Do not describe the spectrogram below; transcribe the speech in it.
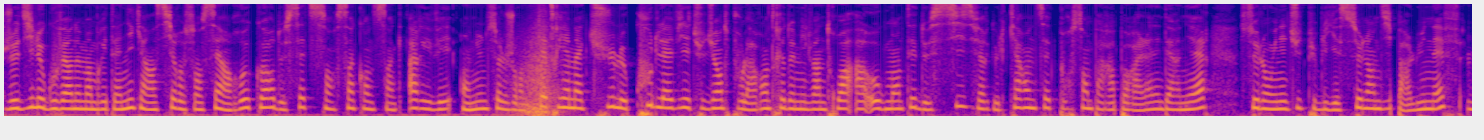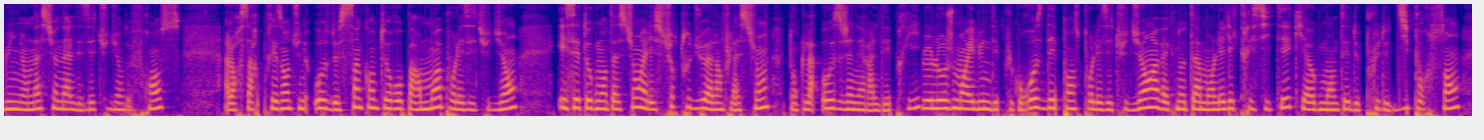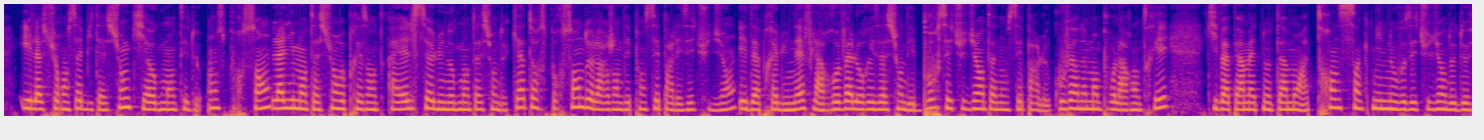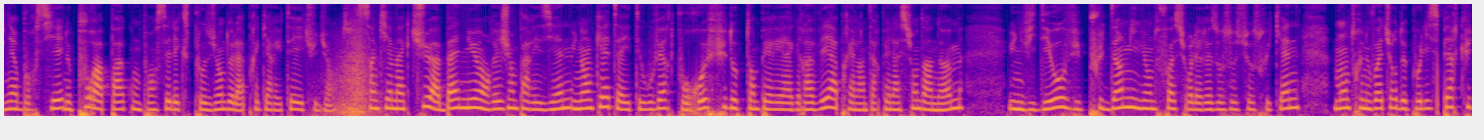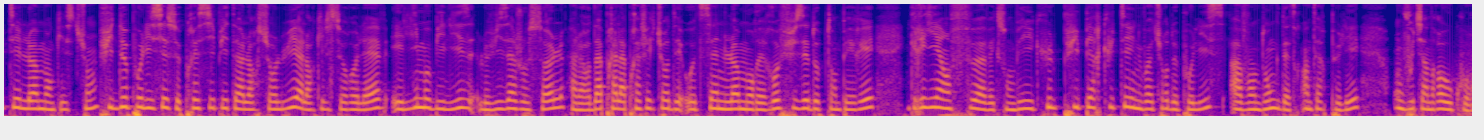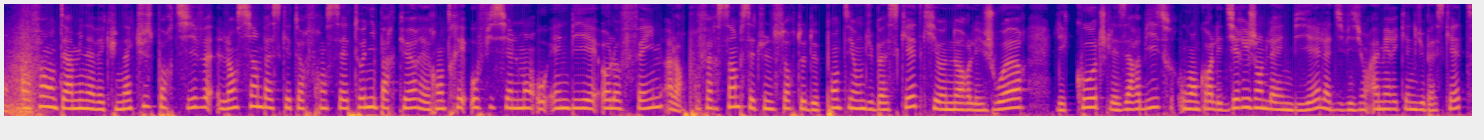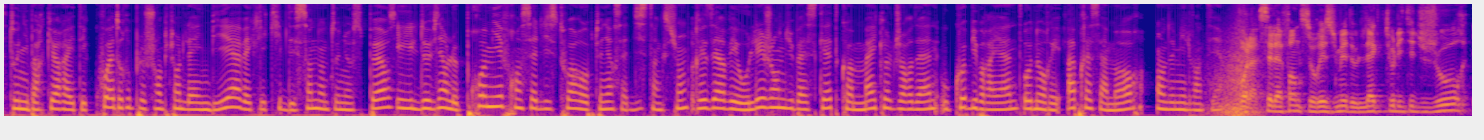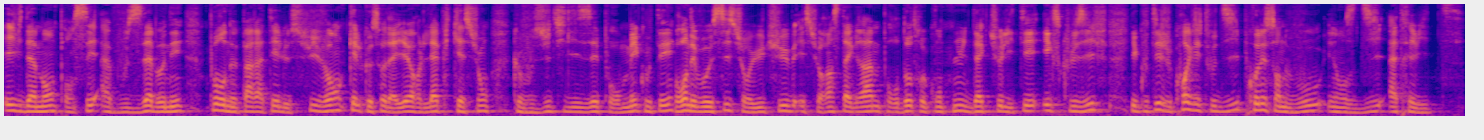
Jeudi, le gouvernement britannique a ainsi recensé un record de 755 arrivées en une seule journée. Quatrième actu, le coût de la vie étudiante pour la rentrée 2023 a augmenté de 6,47% par rapport à l'année dernière, selon une étude publiée ce lundi par l'UNEF, l'Union nationale des étudiants de France. Alors ça représente une hausse de 50 euros par mois pour les étudiants et cette augmentation elle est surtout due à l'inflation, donc la hausse générale des prix. Le logement est l'une des plus grosses dépenses pour les étudiants avec notamment l'électricité qui a augmenté de plus de 10% et l'assurance habitation qui a augmenté de 11%. L'alimentation représente à elle seule une augmentation de 14% de l'argent dépensé par les étudiants et d'après l'UNEF la revalorisation des bourses étudiantes annoncée par le gouvernement pour la rentrée qui va permettre notamment à 35 000 nouveaux étudiants de devenir boursiers ne pourra pas compenser l'explosion de la précarité étudiante. Cinquième actu, à Bagneux en région parisienne, une enquête a été ouverte pour refus d'obtempérer aggravé après l'interpellation d'un homme. Une vidéo, vue plus d'un million de fois sur les réseaux sociaux ce week-end, montre une voiture de police percuter l'homme en question, puis deux policiers se précipitent alors sur lui alors qu'il se relève et l'immobilise, le visage au sol. Alors d'après la préfecture des Hauts-de-Seine, l'homme aurait refusé d'obtempérer, grillé un feu avec son véhicule, puis percuté une voiture de police, avant donc d'être interpellé. On vous tiendra au courant. Enfin, on termine avec une actu sportive. L'ancien basketteur français Tony Parker est rentré officiellement au NBA Hall of Fame. Alors pour faire simple, c'est une sorte de panthéon du basket qui honore les joueurs, les coachs, les arbitres ou encore les dirigeants de la NBA, la division américaine du basket. Tony Parker a été quadruple champion de la NBA avec l'équipe des San Antonio Spurs et il devient le premier Français de l'histoire à obtenir cette distinction, réservée aux légendes du basket comme Michael Jordan ou Kobe Bryant, honoré après sa mort en 2021. Voilà, c'est la fin de ce résumé de l'actualité du jour. Évidemment, pensez à vous abonner pour ne pas rater le suivant, quel que soit d'ailleurs l'application que vous utilisez pour m'écouter. Rendez-vous aussi sur YouTube et sur Instagram pour d'autres contenus d'actualité exclusifs. Écoutez, je crois que j'ai tout dit, prenez soin de vous et on se dit à très vite.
